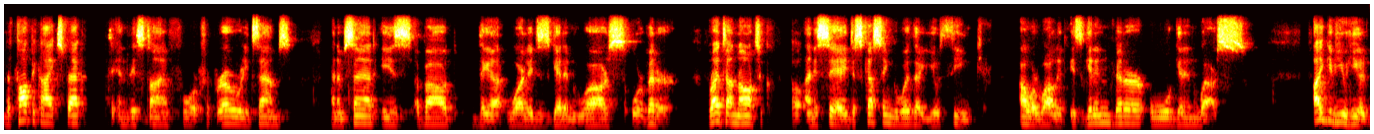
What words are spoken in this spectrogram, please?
the topic I expect in this time for February exams, and I'm sad, is about the uh, world is getting worse or better. Write an article, an essay discussing whether you think our world is getting better or getting worse. I give you here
